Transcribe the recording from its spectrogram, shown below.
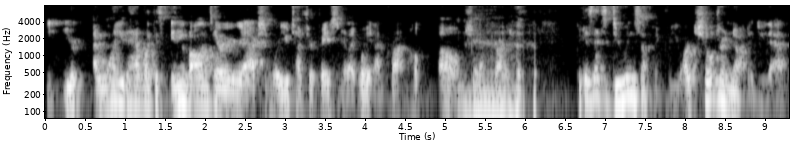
you're i want you to have like this involuntary reaction where you touch your face and you're like wait i'm crying. Oh, oh shit i'm crying. Because that's doing something for you. Our children know how to do that.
